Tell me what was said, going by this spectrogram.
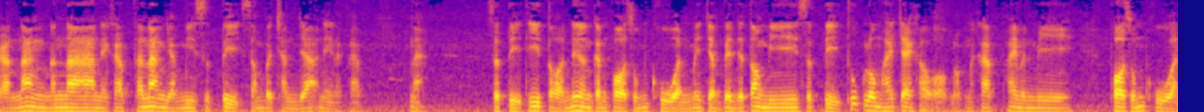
การนั่งนานๆนะครับ ถ้านั่งอย่างมีสติสัมปชัญญะนี่นะครับนะสติที่ต่อเนื่องกันพอสมควร ไม่จำเป็นจะต้องมีสติทุกลมหายใจเข้าออกหรอกนะครับ ให้มันมีพอสมควร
